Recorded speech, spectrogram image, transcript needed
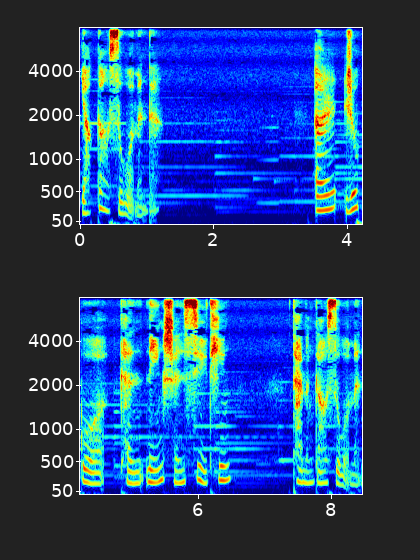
要告诉我们的。而如果肯凝神细听，它能告诉我们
